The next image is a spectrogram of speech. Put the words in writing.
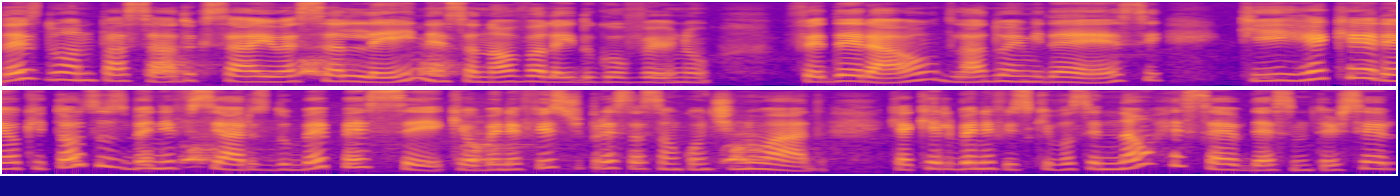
desde o ano passado que saiu essa lei, né, essa nova lei do governo federal, lá do MDS, que requereu que todos os beneficiários do BPC, que é o benefício de prestação continuada, que é aquele benefício que você não recebe 13 terceiro,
